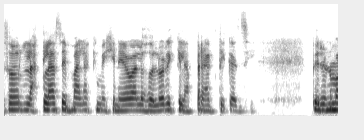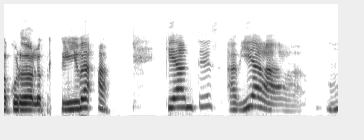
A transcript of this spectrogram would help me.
son las clases más las que me generaban los dolores que la práctica en sí. Pero no me acuerdo lo que iba. Ah, que antes había mm,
